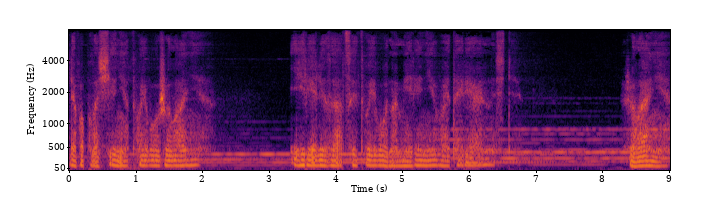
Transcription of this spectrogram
для воплощения твоего желания и реализации твоего намерения в этой реальности. Желание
